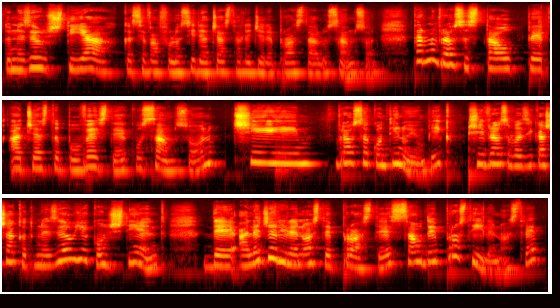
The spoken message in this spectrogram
Dumnezeu știa că se va folosi de această alegere proastă a lui Samson. Dar nu vreau să stau pe această poveste cu Samson, ci vreau să continui un pic și vreau să vă zic așa că Dumnezeu e conștient de alegerile noastre proaste sau de prostiile noastre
